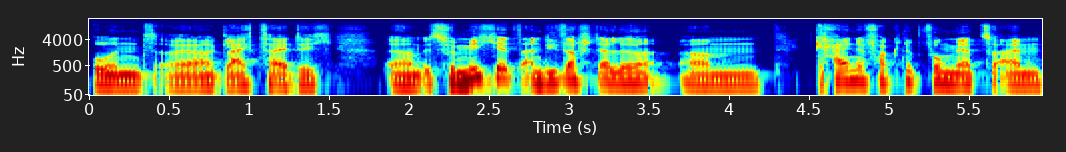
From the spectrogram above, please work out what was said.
Und äh, gleichzeitig ähm, ist für mich jetzt an dieser Stelle ähm, keine Verknüpfung mehr zu einem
